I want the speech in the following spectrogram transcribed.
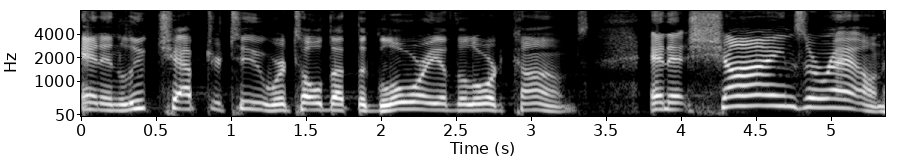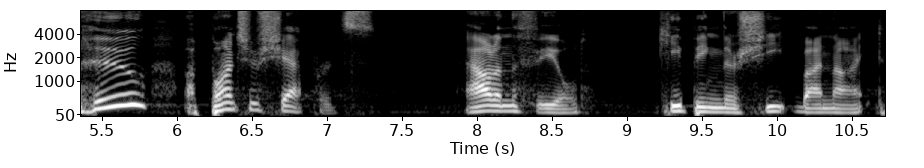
And in Luke chapter 2, we're told that the glory of the Lord comes and it shines around who? A bunch of shepherds out in the field keeping their sheep by night.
